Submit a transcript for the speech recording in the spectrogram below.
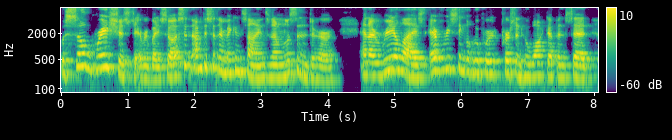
was so gracious to everybody. So I was sitting, I'm just sitting there making signs and I'm listening to her. And I realized every single who person who walked up and said,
